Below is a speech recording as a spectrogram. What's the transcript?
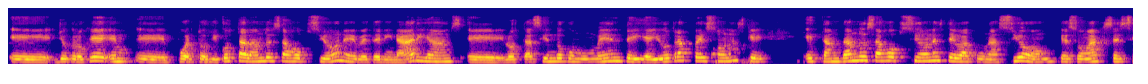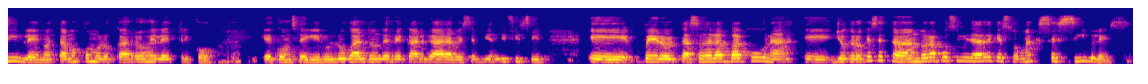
Eh, yo creo que en, eh, Puerto Rico está dando esas opciones, veterinarians eh, lo está haciendo comúnmente y hay otras personas que están dando esas opciones de vacunación que son accesibles, no estamos como los carros eléctricos, que conseguir un lugar donde recargar a veces es bien difícil, pero el caso de las vacunas, yo creo que se está dando la posibilidad de que son accesibles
